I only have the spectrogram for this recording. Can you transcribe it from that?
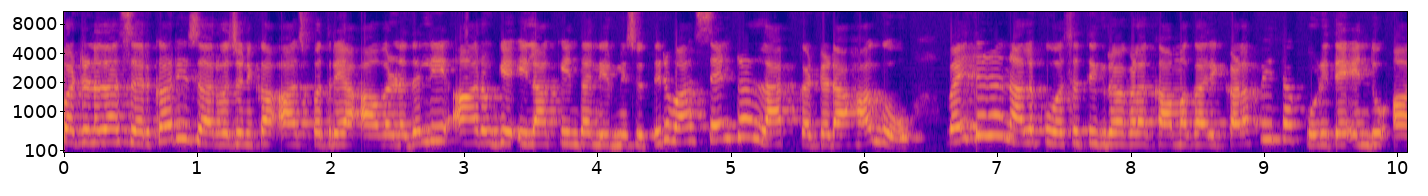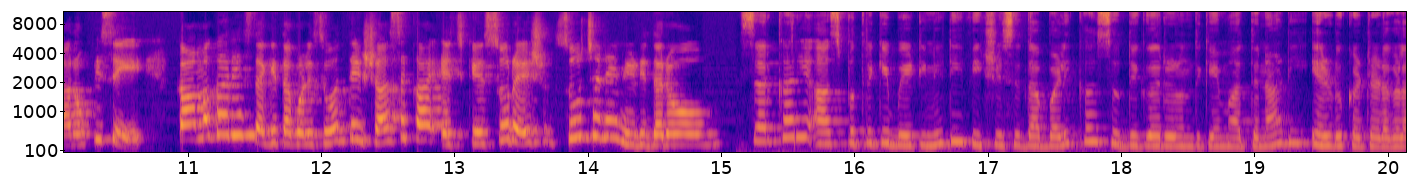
ಪಟ್ಟಣದ ಸರ್ಕಾರಿ ಸಾರ್ವಜನಿಕ ಆಸ್ಪತ್ರೆಯ ಆವರಣದಲ್ಲಿ ಆರೋಗ್ಯ ಇಲಾಖೆಯಿಂದ ನಿರ್ಮಿಸುತ್ತಿರುವ ಸೆಂಟ್ರಲ್ ಲ್ಯಾಬ್ ಕಟ್ಟಡ ಹಾಗೂ ವೈದ್ಯರ ನಾಲ್ಕು ವಸತಿ ಗೃಹಗಳ ಕಾಮಗಾರಿ ಕಳಪೆಯಿಂದ ಕೂಡಿದೆ ಎಂದು ಆರೋಪಿಸಿ ಕಾಮಗಾರಿ ಸ್ಥಗಿತಗೊಳಿಸುವಂತೆ ಶಾಸಕ ಎಚ್ ಕೆ ಸುರೇಶ್ ಸೂಚನೆ ನೀಡಿದರು. ಸರ್ಕಾರಿ ಆಸ್ಪತ್ರೆಗೆ ಭೇಟಿ ನೀಡಿ ವೀಕ್ಷಿಸಿದ ಬಳಿಕ ಸುದ್ದಿಗಾರರೊಂದಿಗೆ ಮಾತನಾಡಿ ಎರಡು ಕಟ್ಟಡಗಳ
